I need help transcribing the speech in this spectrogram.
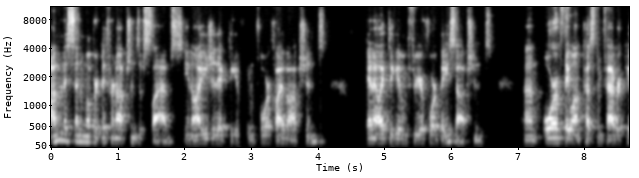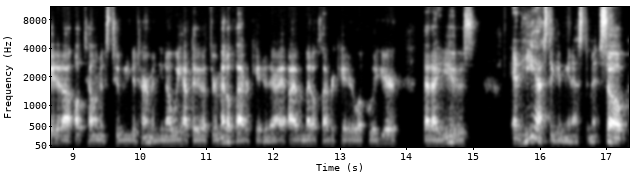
i'm going to send them over different options of slabs. You know i usually like to give them four or five options and i like to give them three or four base options. Um, or if they want custom fabricated I'll, I'll, tell them it's to be determined. You know we have to go through a metal fabricator there. I, I have a metal fabricator locally here that i use and he has to give me an estimate. So,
